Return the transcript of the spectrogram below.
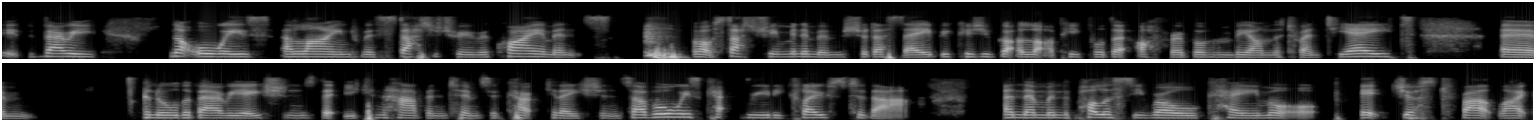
it's very not always aligned with statutory requirements. well, statutory minimum, should I say, because you've got a lot of people that offer above and beyond the 28. Um, and all the variations that you can have in terms of calculation. So I've always kept really close to that. And then when the policy role came up, it just felt like,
